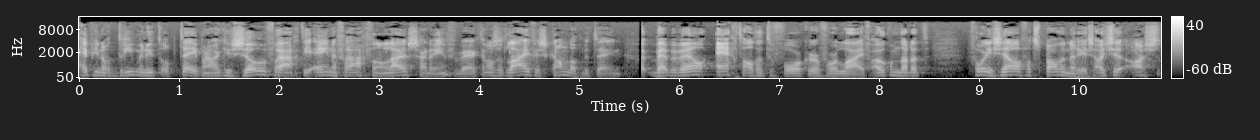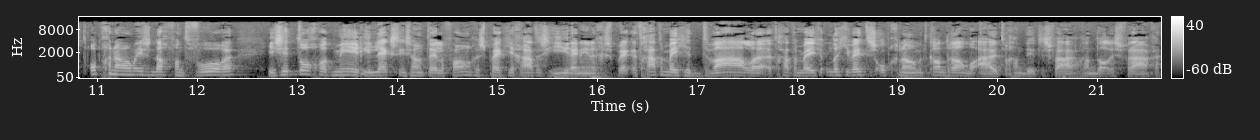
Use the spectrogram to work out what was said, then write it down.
heb je nog drie minuten op tape. Maar dan had je zo'n vraag, die ene vraag van een luisteraar erin verwerkt. En als het live is, kan dat meteen. We hebben wel echt altijd de voorkeur voor live. Ook omdat het voor jezelf wat spannender is. Als, je, als het opgenomen is een dag van tevoren, je zit toch wat meer relaxed in zo'n telefoongesprek. Je gaat dus hierheen in een gesprek. Het gaat een beetje dwalen. Het gaat een beetje, omdat je weet het is opgenomen, het kan er allemaal uit. We gaan dit eens vragen, we gaan dat eens vragen.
